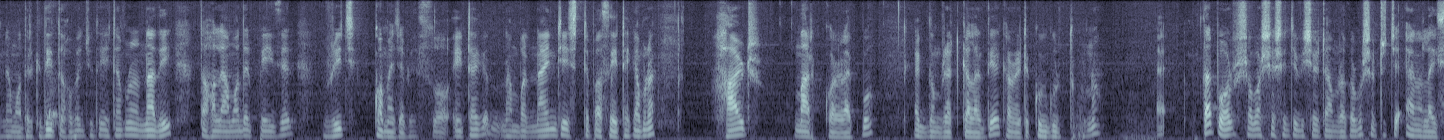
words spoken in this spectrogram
এটা আমাদেরকে দিতে হবে। যদি এটা আমরা না দিই, তাহলে আমাদের পেজের রিচ কমে যাবে। সো এটাকে নাম্বার নাইন যে স্টেপ আছে, এটাকে আমরা হার্ড মার্ক করে রাখব। একদম রেড কালার দিয়ে, কারণ এটা খুবই গুরুত্বপূর্ণ। তারপর সবার শেষে যে বিষয়টা আমরা করব, সেটা হচ্ছে অ্যানালাইজ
